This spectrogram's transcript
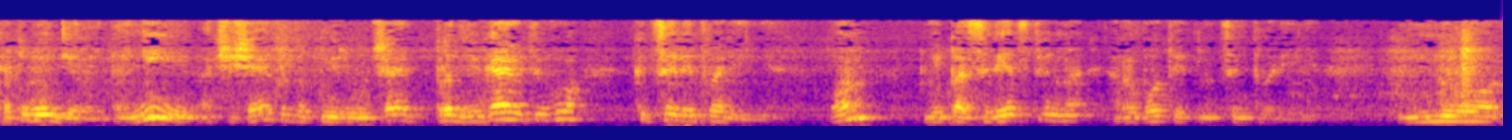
которые он делает, они очищают этот мир, улучшают, продвигают его к цели творения. Он непосредственно работает над целью творения. Но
